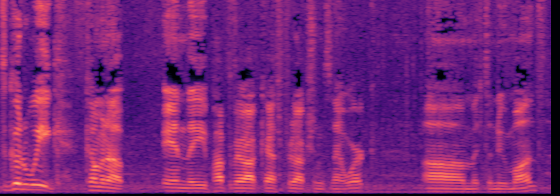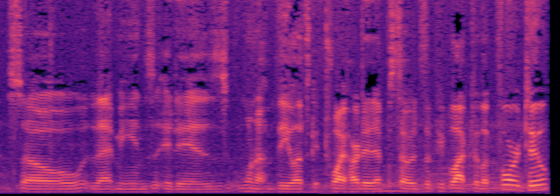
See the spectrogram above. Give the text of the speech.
it's a good week coming up in the Popular Outcast Productions Network. Um, it's a new month, so that means it is one of the Let's Get Twi-Hearted episodes that people actually look forward to,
